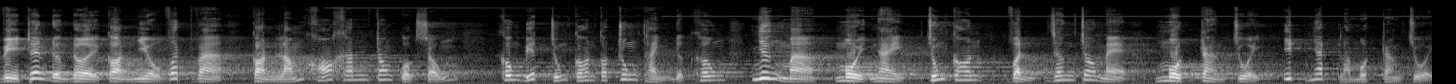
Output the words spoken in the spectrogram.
vì trên đường đời còn nhiều vất vả, còn lắm khó khăn trong cuộc sống. Không biết chúng con có trung thành được không, nhưng mà mỗi ngày chúng con vẫn dâng cho mẹ một tràng chuỗi, ít nhất là một tràng chuỗi.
